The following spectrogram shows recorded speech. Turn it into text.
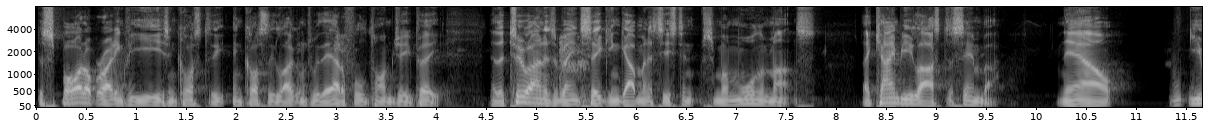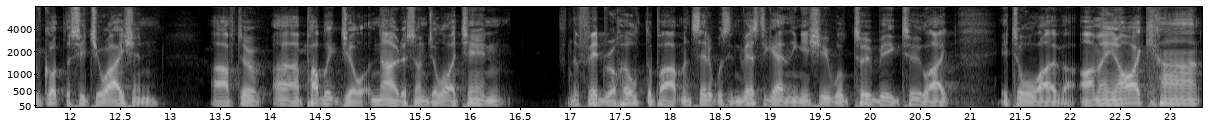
despite operating for years and costly and costly locums without a full time GP. Now the two owners have been seeking government assistance for more than months. They came to you last December. Now you've got the situation after uh, public notice on July 10 the federal health department said it was investigating the issue. Well, too big, too late. It's all over. I mean, I can't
